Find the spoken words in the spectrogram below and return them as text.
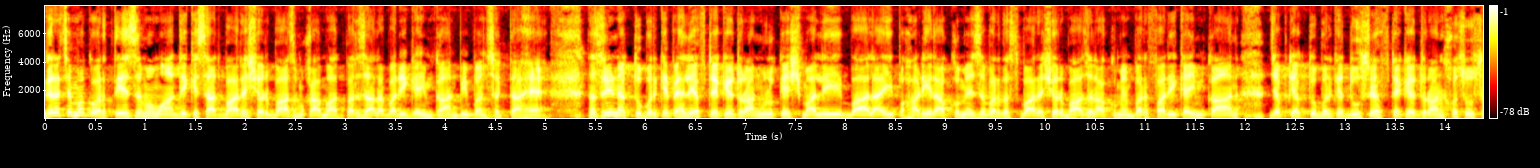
गरज चमक और तेज़ जमम आंधी के साथ बारिश और बाज़ मकाम पर ज़ालाबारी का इम्कान भी बन सकता है। नसरीन, अक्टूबर के पहले हफ़्ते के दौरान मुल्क के शुमाली, बालाई, पहाड़ी इलाकों में ज़बरदस्त बारिश और बाज़ इलाकों में बर्फबारी का इम्कान, जबकि अक्टूबर के दूसरे हफ़्ते के दौरान खसूस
